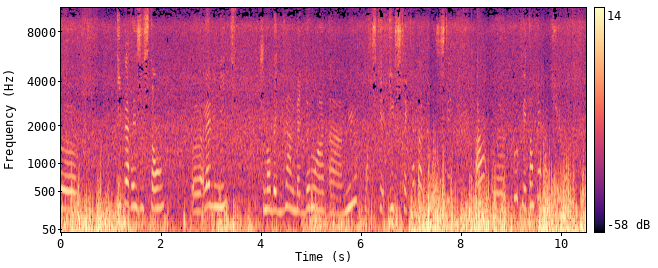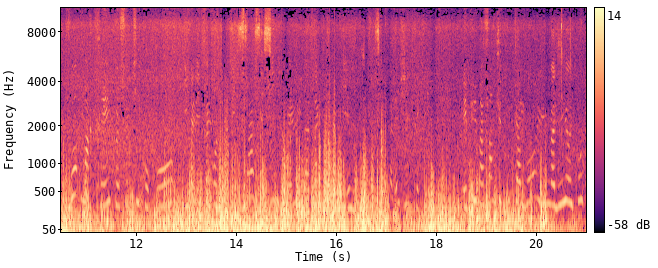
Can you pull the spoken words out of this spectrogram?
euh, hyper résistant, euh, à la limite, je m'embête bien à le mettre devant un, un mur parce qu'il serait capable de résister à euh, toutes les températures. Vous remarquerez que ce petit coco, il a les feuilles rejetées. Ça c'est signe qu'il a eu une attaque de donc je pense qu'il fallait, j'ai traité. Et puis il m'a fait un petit coup de calmant, il m'a dit écoute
